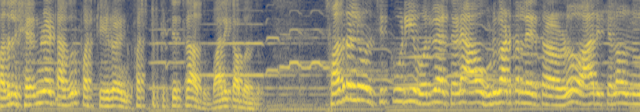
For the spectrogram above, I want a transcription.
ಅದರಲ್ಲಿ ಶರ್ಮಿನೇಟ್ ಆಗೋರು ಫಸ್ಟ್ ಹೀರೋಯಿನ್ ಫಸ್ಟ್ ಚಿತ್ರ ಅದು, ಬಾಲಿಕಾ ಬಂಧು ಸೊ ಅದರಲ್ಲಿ ಒಂದು ಚಿಕ್ಕ ಹುಡುಗಿ ಮದುವೆ ಆಗ್ತಾಳೆ. ಆ ಹುಡುಗಾಟದಲ್ಲೇ ಇರ್ತಾಳೆ ಅವಳು. ಆ ರೀತಿಯೆಲ್ಲ ಒಂದು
